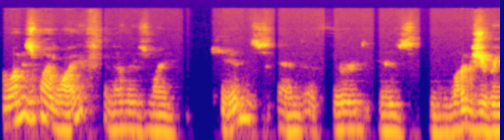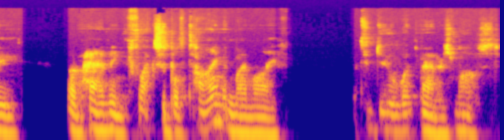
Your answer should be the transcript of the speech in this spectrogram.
One is my wife, another is my kids, and a third is the luxury of having flexible time in my life to do what matters most.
